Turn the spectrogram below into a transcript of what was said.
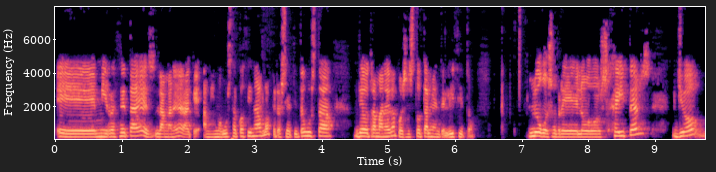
eh, mi receta es la manera en la que a mí me gusta cocinarlo, pero si a ti te gusta de otra manera, pues es totalmente lícito. Luego, sobre los haters, yo,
